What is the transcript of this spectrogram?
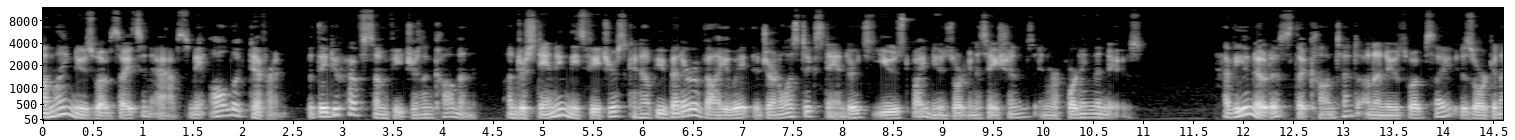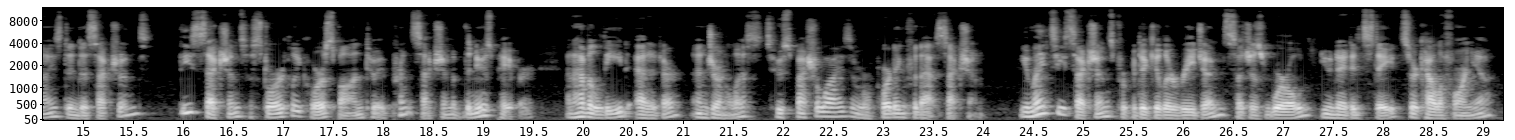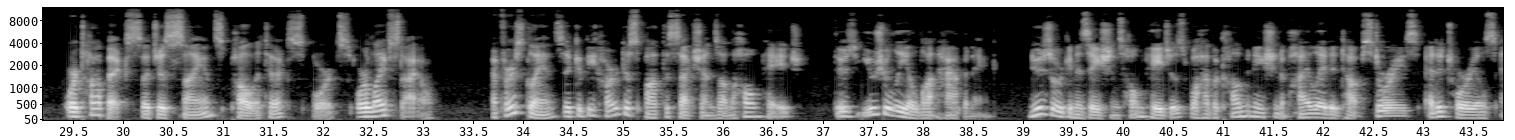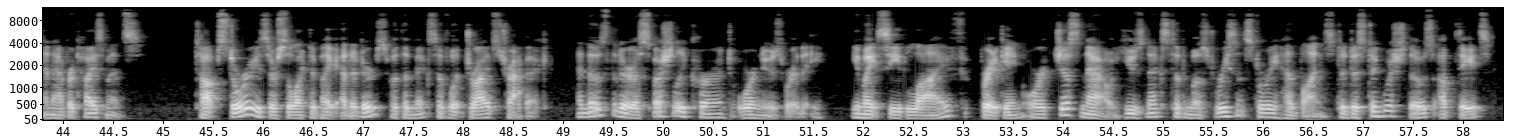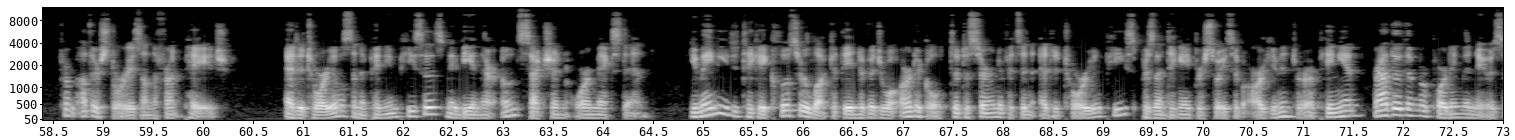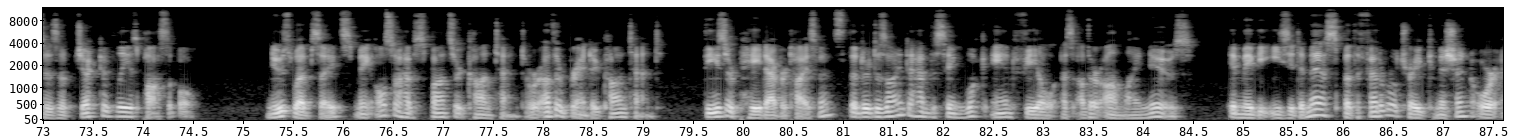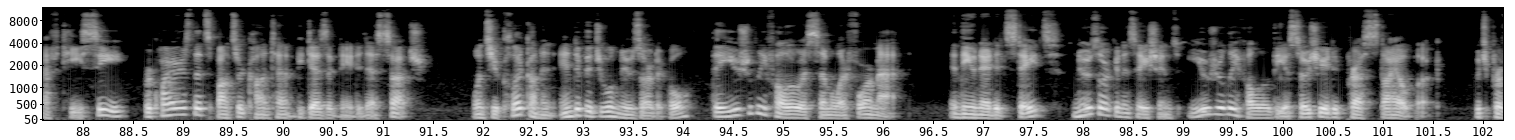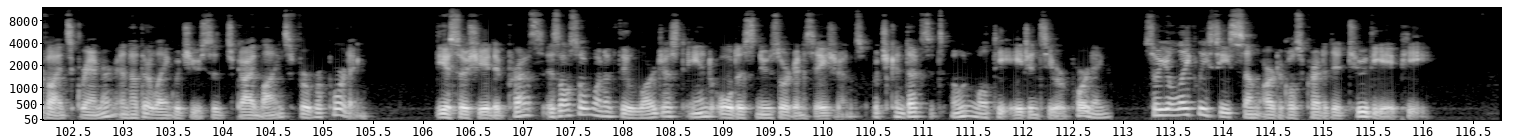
Online news websites and apps may all look different, but they do have some features in common. Understanding these features can help you better evaluate the journalistic standards used by news organizations in reporting the news. Have you noticed that content on a news website is organized into sections? These sections historically correspond to a print section of the newspaper and have a lead editor and journalists who specialize in reporting for that section. You might see sections for particular regions such as World, United States, or California, or topics such as science, politics, sports, or lifestyle. At first glance, it could be hard to spot the sections on the homepage. There's usually a lot happening. News organizations' homepages will have a combination of highlighted top stories, editorials, and advertisements. Top stories are selected by editors with a mix of what drives traffic, and those that are especially current or newsworthy. You might see live, breaking, or just now used next to the most recent story headlines to distinguish those updates from other stories on the front page. Editorials and opinion pieces may be in their own section or mixed in. You may need to take a closer look at the individual article to discern if it's an editorial piece presenting a persuasive argument or opinion rather than reporting the news as objectively as possible. News websites may also have sponsored content or other branded content. These are paid advertisements that are designed to have the same look and feel as other online news. It may be easy to miss, but the Federal Trade Commission, or FTC, requires that sponsored content be designated as such. Once you click on an individual news article, they usually follow a similar format. In the United States, news organizations usually follow the Associated Press style book, which provides grammar and other language usage guidelines for reporting. The Associated Press is also one of the largest and oldest news organizations, which conducts its own multi agency reporting so you'll likely see some articles credited to the AP.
